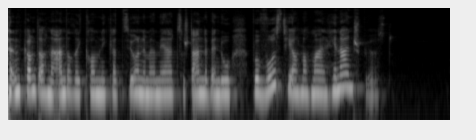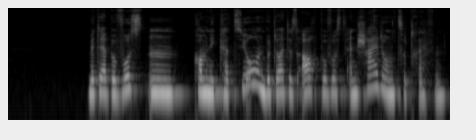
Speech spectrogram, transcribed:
dann kommt auch eine andere Kommunikation immer mehr zustande, wenn du bewusst hier auch nochmal hineinspürst. Mit der bewussten Kommunikation bedeutet es auch bewusst Entscheidungen zu treffen.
